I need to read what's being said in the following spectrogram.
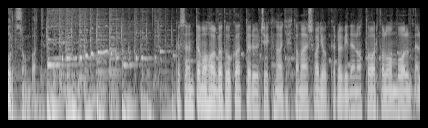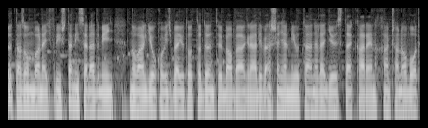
Sportszombat. Köszöntöm a hallgatókat, Törőcsik Nagy Tamás vagyok, röviden a tartalomból. Előtte azonban egy friss teniszeredmény. Novák Djokovic bejutott a döntőbe a belgrádi versenyen, miután legyőzte Karen Hachanovot.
